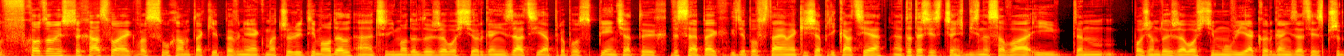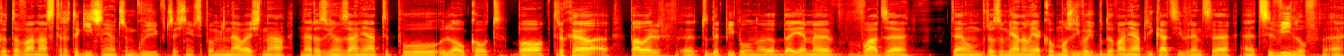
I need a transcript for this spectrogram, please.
e, wchodzą jeszcze hasła, jak was słucham, takie pewnie jak maturity model, e, czyli model dojrzałości organizacji, a propos spięcia tych wysepek, gdzie powstają jakieś aplikacje. E, To też jest część biznesowa i ten poziom dojrzałości mówi, jak organizacja jest przygotowana strategicznie, o czym Guzik wcześniej wspominałeś, na, na rozwiązania typu low code, bo trochę power to the people, no oddajemy władzę tę rozumianą jako możliwość budowania aplikacji w ręce e, cywilów. e,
